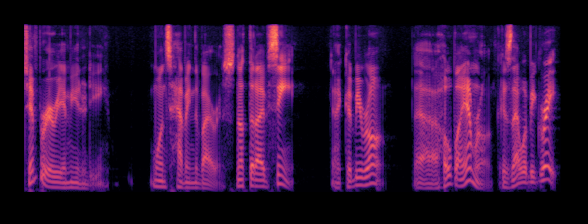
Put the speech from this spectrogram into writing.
temporary immunity once having the virus. Not that I've seen. I could be wrong. I hope I am wrong because that would be great.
